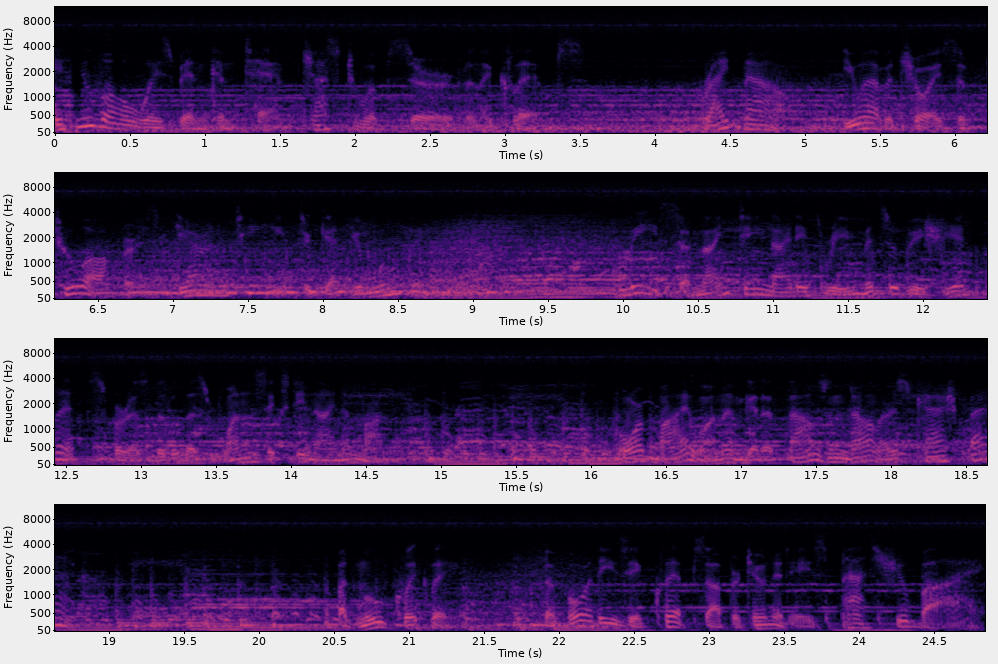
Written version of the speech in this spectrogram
If you've always been content just to observe an eclipse, right now, you have a choice of two offers guaranteed to get you moving. Lease a 1993 Mitsubishi Eclipse for as little as 169 a month. Or buy one and get $1,000 cash back. But move quickly before these Eclipse opportunities pass you by.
